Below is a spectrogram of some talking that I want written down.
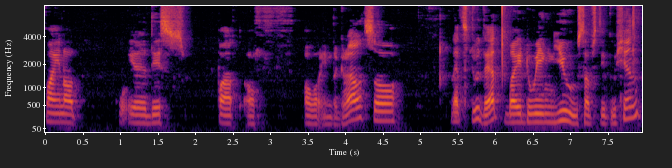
find out uh, this part of our integral. So let's do that by doing u substitution.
